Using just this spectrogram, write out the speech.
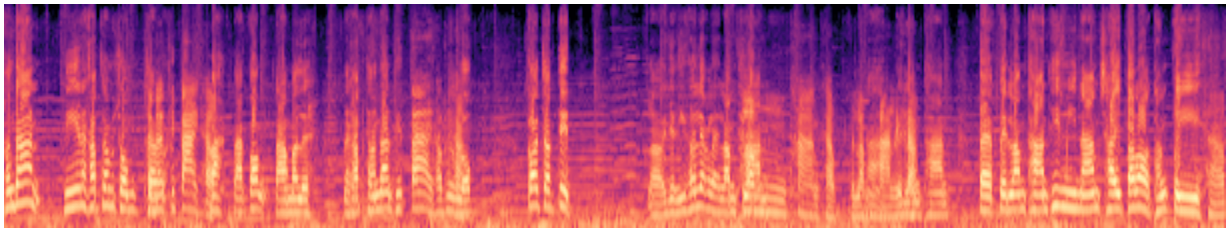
ทางด้านนี้นะครับท่านผู้ชมทางด้านที่ใต้ครับ มาตากล้องตามมาเลยนะครับทางด้านทิศใต้ครับพี่วรบ ก็จะติดเอ่ออย่างนี้เขาเรียกอะไรลำธารลำธารครับเป็นลำธารอ่าเลเป็ยนครับลำธารแต่เป็นลำธารที่มีน้ำใช้ตลอดทั้งปี ครับ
